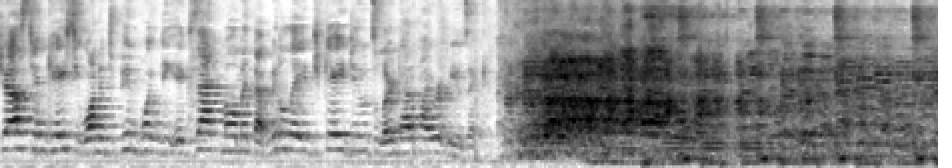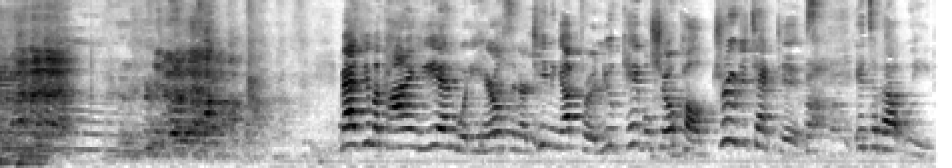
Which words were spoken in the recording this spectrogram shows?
Just in case you wanted to pinpoint the exact moment that middle aged gay dudes learned how to pirate music. Matthew McConaughey and Woody Harrelson are teaming up for a new cable show called True Detectives. It's about weed.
